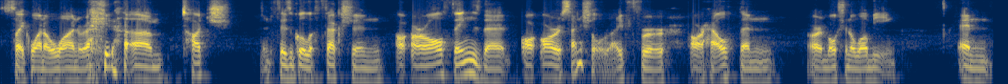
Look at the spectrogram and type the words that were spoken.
Psych 101, right? Um, touch and physical affection are, are all things that are, are, essential, right, for our health and our emotional well-being. And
